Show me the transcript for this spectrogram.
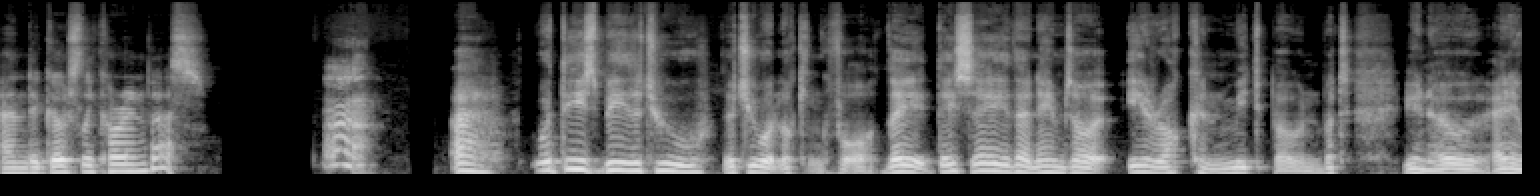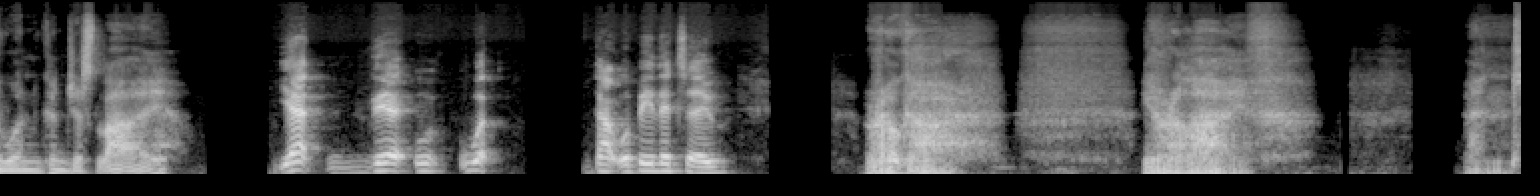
and a ghostly Corin Vess. ah, Uh, would these be the two that you were looking for? They they say their names are Erock and Meatbone, but you know anyone can just lie. yep. The, what that would be the two. Rogar, you're alive. And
